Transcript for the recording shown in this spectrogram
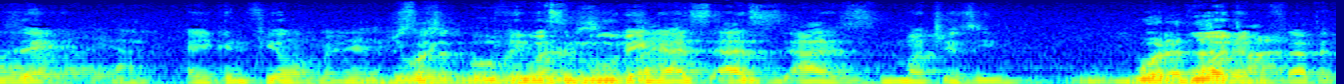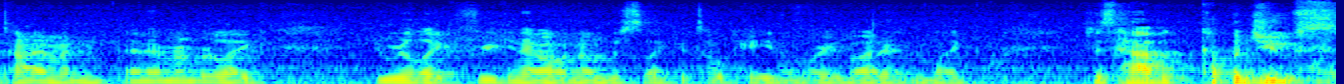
Oh, Zay, remember that, yeah. and you couldn't feel him, and you're He wasn't like, moving He wasn't moving like- as as as much as he Would at that would time. have at the time, and and I remember like you were like freaking out, and I'm just like, it's okay, don't worry about it, and like just have a cup of juice,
